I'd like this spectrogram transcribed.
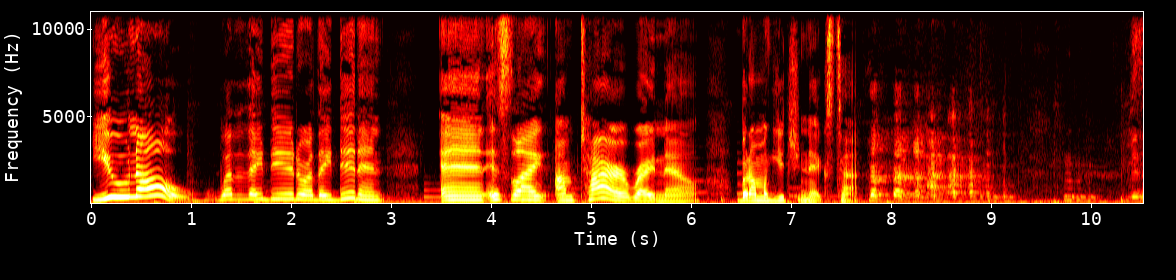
you know whether they did or they didn't. And it's like, I'm tired right now, but I'm gonna get you next time. Miss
